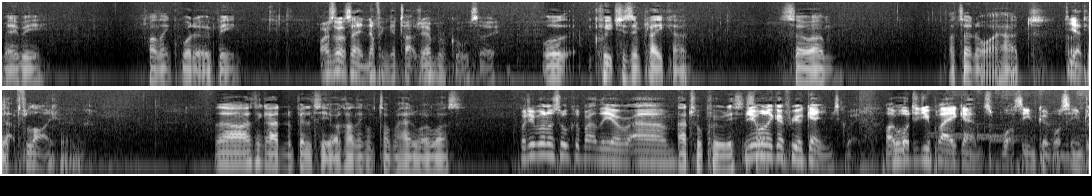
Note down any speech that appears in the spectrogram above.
maybe. I can't think what it would have been. I was going to say nothing can touch Emrakul, so Well, creatures in play can. So um, I don't know what I had. that yeah, could- that fly. No, I think I had an ability. I can't think off the top of my head what it was. What do you want to talk about the? uh, Um, Actual pre-release. do you want to go through your games quick? Like, what did you play against? What seemed good? What seemed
